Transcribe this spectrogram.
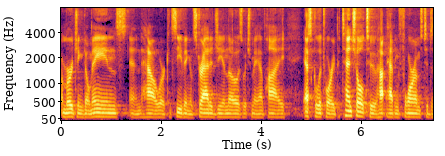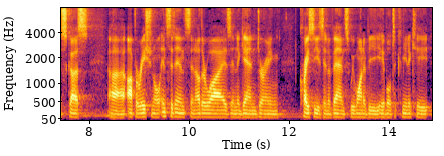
emerging domains and how we're conceiving of strategy in those which may have high escalatory potential, to ha- having forums to discuss operational incidents and otherwise. And again, during crises and events, we want to be able to communicate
